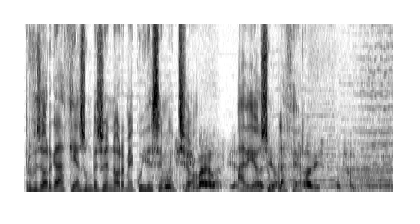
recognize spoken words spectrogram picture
Profesor, gracias, un beso enorme, cuídese Muchísimas mucho. Gracias. Adiós, un placer. Un saludo.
